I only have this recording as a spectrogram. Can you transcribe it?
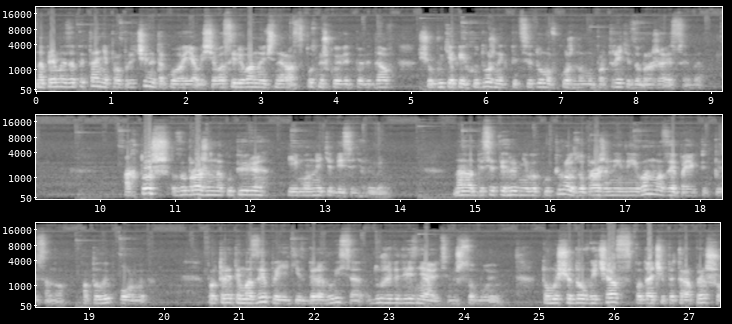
На пряме запитання про причини такого явища Василь Іванович не раз з посмішкою відповідав, що будь-який художник підсвідомо в кожному портреті зображає себе. А хто ж зображений на купюрі і монеті 10 гривень? На 10 гривнівих купюрах зображений не Іван Мазепа, як підписано, а Пилип Орлик. Портрети Мазепи, які збереглися, дуже відрізняються між собою, тому що довгий час з подачі Петра І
